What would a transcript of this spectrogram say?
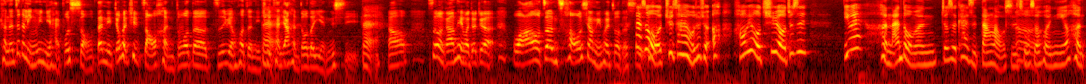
可能这个领域你还不熟，但你就会去找很多的资源，或者你去参加很多的研习，对。然后，所以我刚刚听我就觉得，哇哦，真的超像你会做的事。但是我去参加，我就觉得哦，好有趣哦，就是因为很难得我们就是开始当老师出社会，你有很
